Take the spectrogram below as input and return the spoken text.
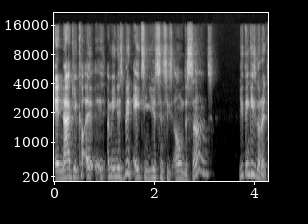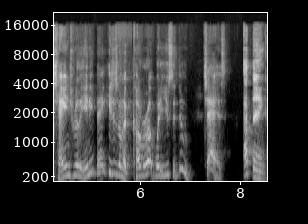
and not get caught. I mean, it's been 18 years since he's owned the Suns. You think he's going to change really anything? He's just going to cover up what he used to do. Chaz. I think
